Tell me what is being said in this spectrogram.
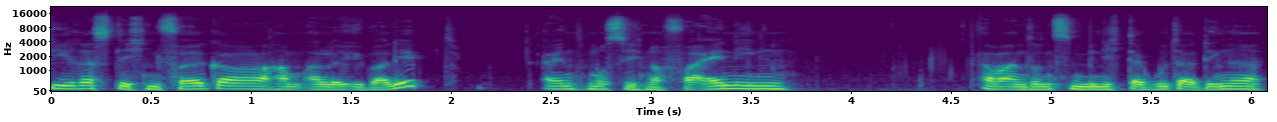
die restlichen Völker haben alle überlebt. Eins muss sich noch vereinigen. Aber ansonsten bin ich da guter Dinge,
